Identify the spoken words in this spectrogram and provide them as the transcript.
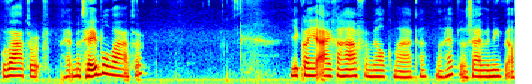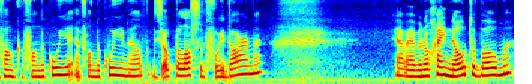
water, met hebelwater. Je kan je eigen havermelk maken. Dan, dan zijn we niet meer afhankelijk van de koeien en van de koeienmelk. Het is ook belastend voor je darmen. Ja, we hebben nog geen notenbomen,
